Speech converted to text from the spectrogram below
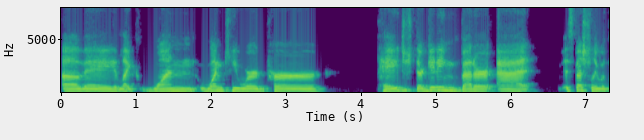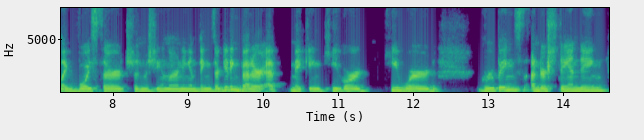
of a like one one keyword per page. They're getting better at, especially with like voice search and machine learning and things, they're getting better at making keyword keyword groupings, understanding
